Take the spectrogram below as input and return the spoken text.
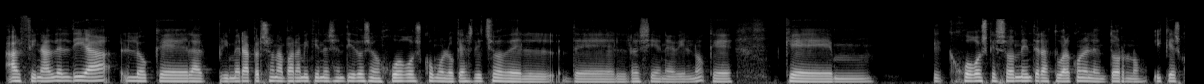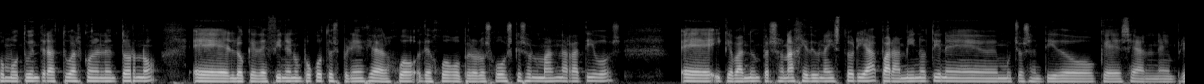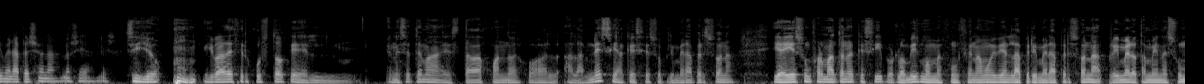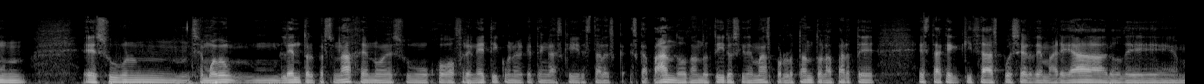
al final del día, lo que la primera persona para mí tiene sentido es en juegos como lo que has dicho del, del Resident Evil, ¿no? Que, que mm, eh, juegos que son de interactuar con el entorno y que es como tú interactúas con el entorno eh, lo que definen un poco tu experiencia del juego, de juego, pero los juegos que son más narrativos eh, y que van de un personaje y de una historia, para mí no tiene mucho sentido que sean en primera persona. No sé. les- Sí, yo iba a decir justo que el- en ese tema estaba jugando al, a la amnesia, que es eso, primera persona, y ahí es un formato en el que sí, por lo mismo, me funciona muy bien la primera persona. Primero también es un, es un, se mueve un- lento el personaje, no es un juego frenético en el que tengas que ir estar esca- escapando, dando tiros y demás, por lo tanto la parte esta que quizás puede ser de marear o de,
